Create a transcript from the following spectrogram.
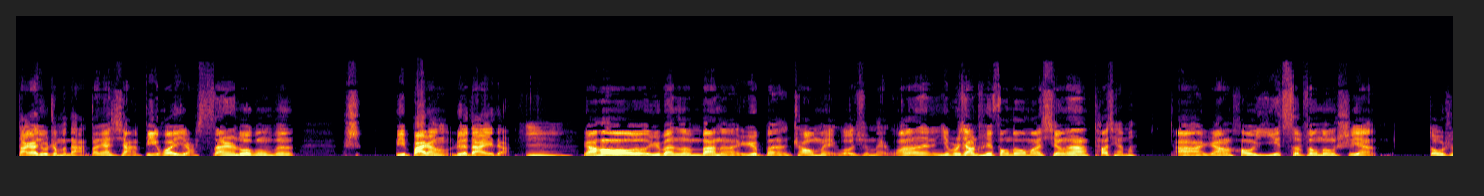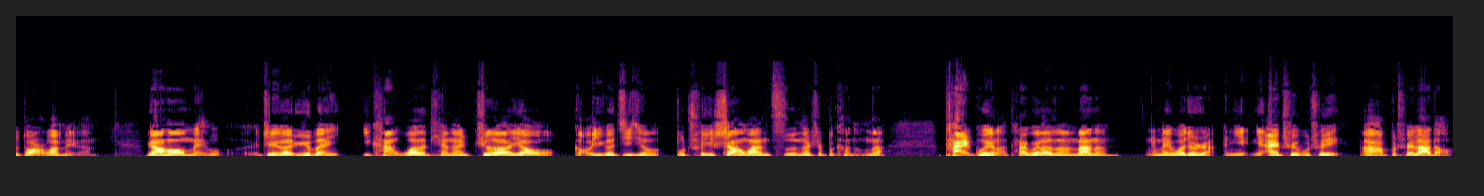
大概就这么大。大家想比划一下，三十多公分比巴掌略大一点。嗯，然后日本怎么办呢？日本找美国去，美国你不是想吹风洞吗？行啊，掏钱吧。啊，然后一次风洞实验都是多少万美元？然后美国这个日本一看，我的天呐，这要搞一个机型，不吹上万次那是不可能的，太贵了，太贵了，怎么办呢？美国就是你你爱吹不吹啊，不吹拉倒。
